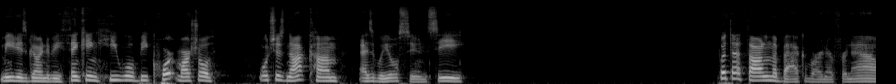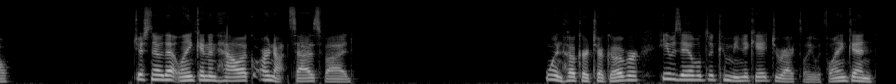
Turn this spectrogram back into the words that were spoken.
Meade is going to be thinking he will be court martialed, which has not come, as we will soon see. Put that thought on the back burner for now. Just know that Lincoln and Halleck are not satisfied. When Hooker took over, he was able to communicate directly with Lincoln.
